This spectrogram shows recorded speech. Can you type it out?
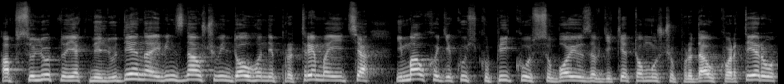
абсолютно як не людина, і він знав, що він довго не протримається, і мав хоч якусь копійку з собою завдяки тому, що продав квартиру,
